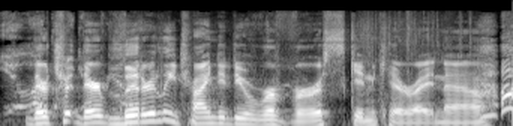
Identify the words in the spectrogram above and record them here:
You They're tr- they're literally trying to do reverse skincare right now.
